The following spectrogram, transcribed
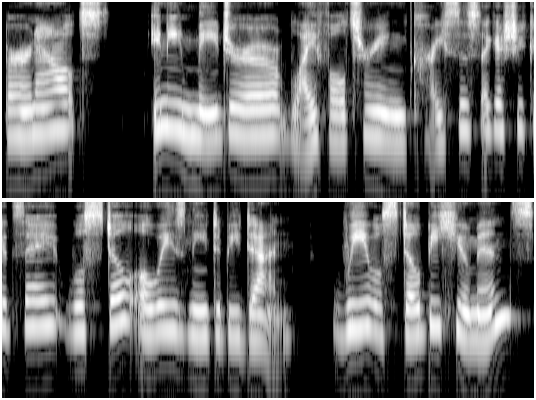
burnout, any major life altering crisis, I guess you could say, will still always need to be done. We will still be humans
